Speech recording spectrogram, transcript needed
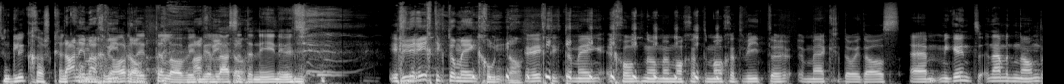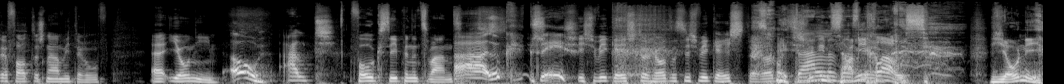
Zum Glück kannst du keinen Dani, mach Kommentar weiter. dort lassen, weil Mach wir weiter. lesen den eh nicht. Ich, Die richtige Domain kommt noch. Richtig, der Menge kommt noch, wir machen, machen weiter, merkt euch das. Ähm, wir gehen, nehmen den anderen Vater schnell wieder auf. Äh, Joni, Oh, ouch. Folge 27. Ah, look, siehst Ist wie gestern, oder? Das ist wie gestern, oder? Es ist wie beim alles Sammy Klaus. Joni.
